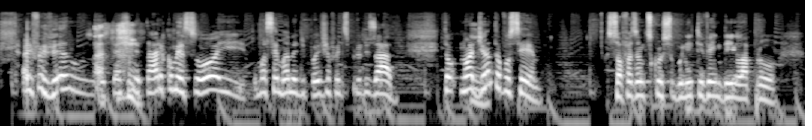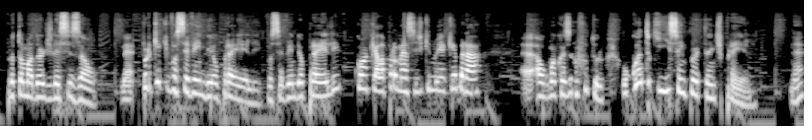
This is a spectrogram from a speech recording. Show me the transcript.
Aí foi ver, o, o teste unitário começou e uma semana depois já foi despriorizado. Então, não adianta você só fazer um discurso bonito e vender lá pro, pro tomador de decisão. Né? Por que, que você vendeu para ele? Você vendeu para ele com aquela promessa de que não ia quebrar alguma coisa no futuro. O quanto que isso é importante para ele, né?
